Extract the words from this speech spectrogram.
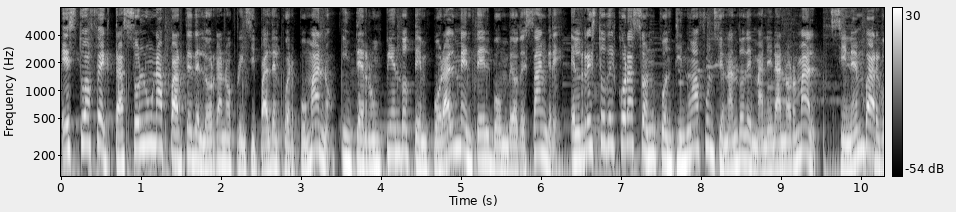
Esto afecta solo una parte del órgano principal del cuerpo humano, interrumpiendo temporalmente el bombeo de sangre. El resto del corazón continúa funcionando de manera normal. Sin embargo,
